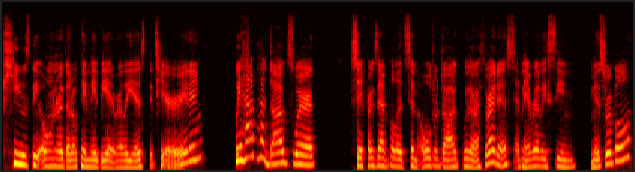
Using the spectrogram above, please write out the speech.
cues the owner that, okay, maybe it really is deteriorating. We have had dogs where, say, for example, it's an older dog with arthritis and they really seem miserable.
